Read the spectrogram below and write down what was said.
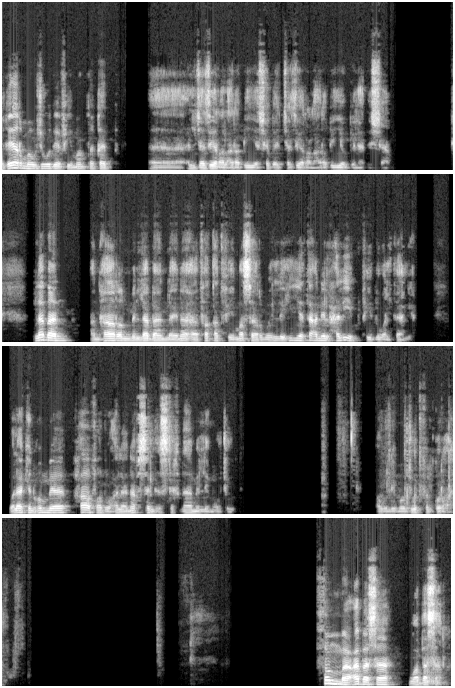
غير موجودة في منطقة آه، الجزيرة العربية شبه الجزيرة العربية وبلاد الشام. لبن أنهارا من لبن لقيناها فقط في مصر واللي هي تعني الحليب في دول ثانية. ولكن هم حافظوا على نفس الاستخدام اللي موجود أو اللي موجود في القرآن. ثم عبس وبسر.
